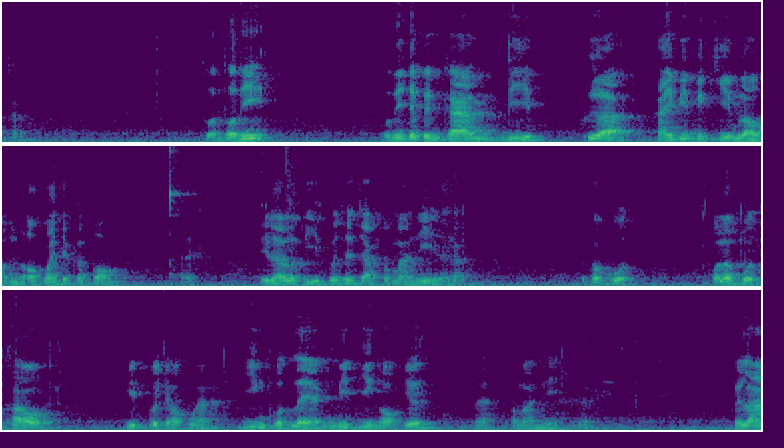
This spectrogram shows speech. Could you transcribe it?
นะครับส่วนตัวนี้ตัวนี้จะเป็นก้านบีบเพื่อให้วิปครีมเราออกมาจากกระป๋อง เวลาเราบีบก็จะจับประมาณนี้นะครับ แล้วก็กดพอเรากดเข้าวิบก็จะออกมา ยิ่งกดแรงวิบยิ่งออกเยอะนะประมาณนี้นะเวลา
